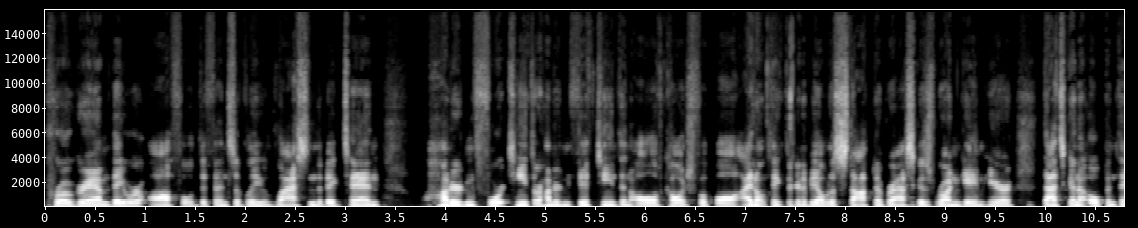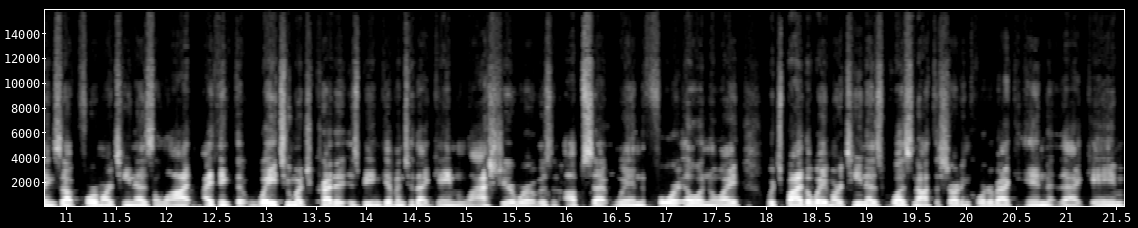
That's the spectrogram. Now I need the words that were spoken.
program. They were awful defensively, last in the Big Ten. 114th or 115th in all of college football. I don't think they're going to be able to stop Nebraska's run game here. That's going to open things up for Martinez a lot. I think that way too much credit is being given to that game last year where it was an upset win for Illinois, which, by the way, Martinez was not the starting quarterback in that game.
